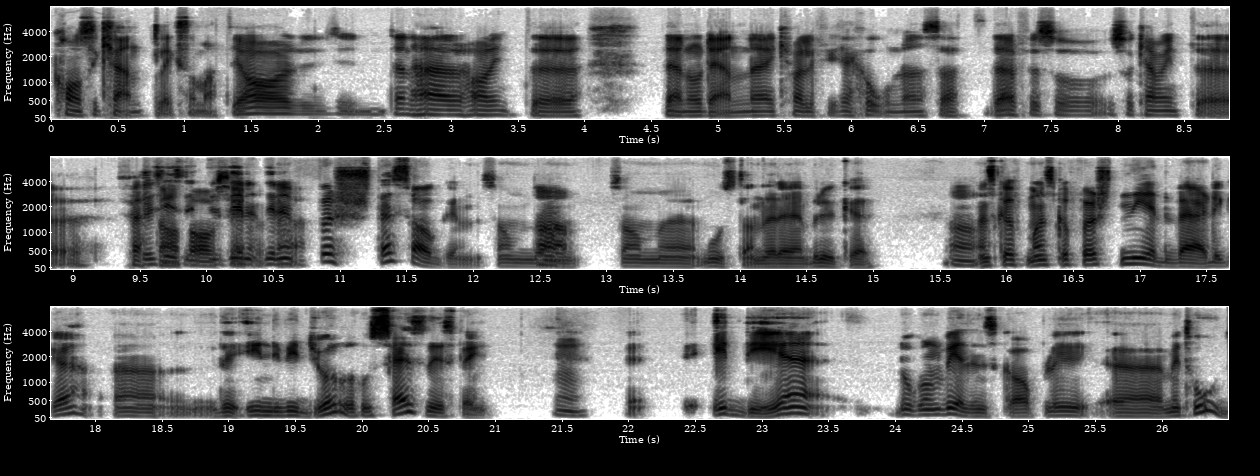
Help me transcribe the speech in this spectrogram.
konsekvent liksom att ja den här har inte den och den eh, kvalifikationen så att därför så, så kan vi inte fästa Precis, något det, det, avseende är- på det är det den första saken som, de, Ja. som eh, motståndare brukar. Man, ska, man ska först nedvärdiga uh, the individual who says this thing. Mm. Är det någon vetenskaplig eh, metod?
